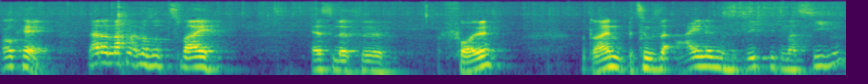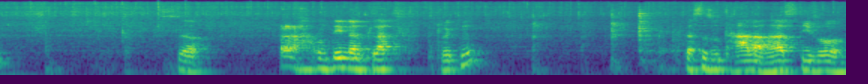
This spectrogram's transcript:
Okay, na dann machen wir immer so zwei Esslöffel voll rein, beziehungsweise einen richtig massiven. So. Ah, und den dann platt drücken. Dass du so Taler hast, die so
